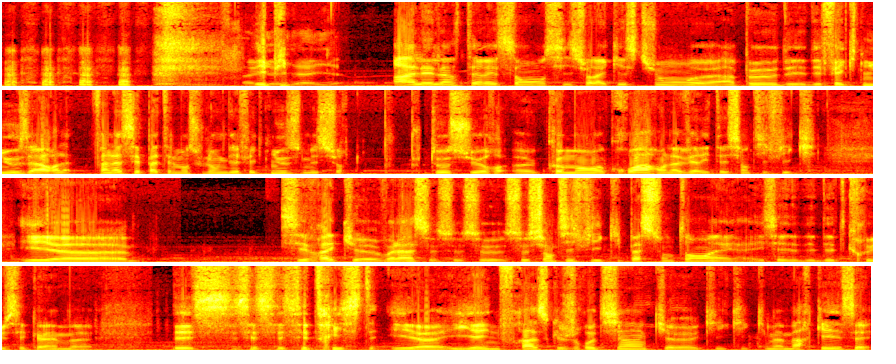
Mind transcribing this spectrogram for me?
Et Aïe, puis- aïe, aïe. Parallèle intéressant aussi sur la question euh, un peu des, fake news. Alors, là, enfin là, c'est pas tellement sous l'angle des fake news, mais plutôt sur euh, comment croire en la vérité scientifique. Et euh, c'est vrai que voilà, ce, scientifique qui passe son temps à, essayer d'être- cru, c'est quand même c'est- triste. Et euh, il y a une phrase que je retiens qui, m'a marqué, c'est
